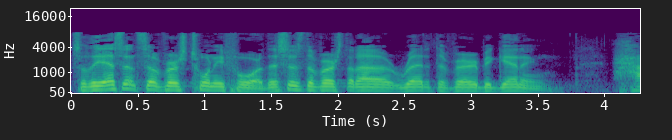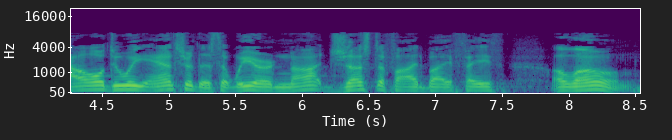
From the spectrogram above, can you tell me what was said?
So the essence of verse 24, this is the verse that I read at the very beginning. How do we answer this? That we are not justified by faith alone.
